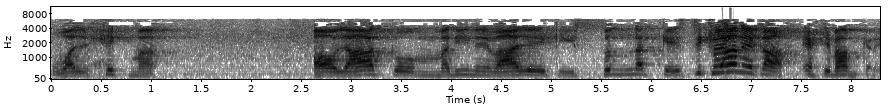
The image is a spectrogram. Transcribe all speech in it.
والحکمہ، اولاد کو مدینے والے کی سنت کے سکھلانے کا اہتمام کرے۔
